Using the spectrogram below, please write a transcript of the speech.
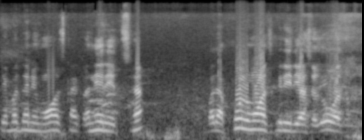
તે બધાની મોજ કંઈક અનેરી છે. બધા ફૂલ મોજ કરી રહ્યા છે. જુઓ તમે.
